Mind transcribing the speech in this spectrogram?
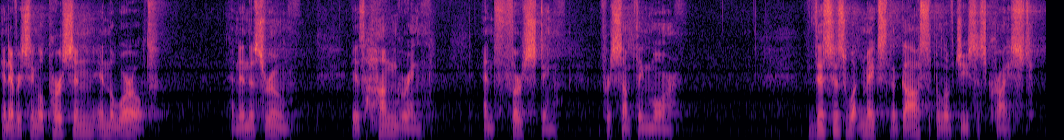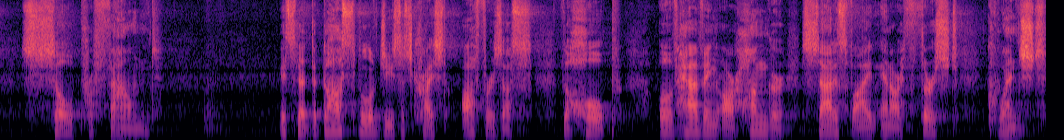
And every single person in the world and in this room is hungering and thirsting for something more. This is what makes the gospel of Jesus Christ so profound. It's that the gospel of Jesus Christ offers us the hope of having our hunger satisfied and our thirst quenched.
